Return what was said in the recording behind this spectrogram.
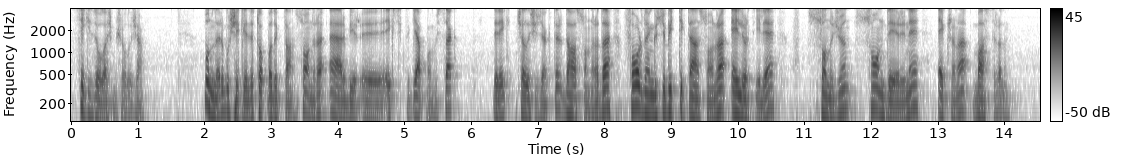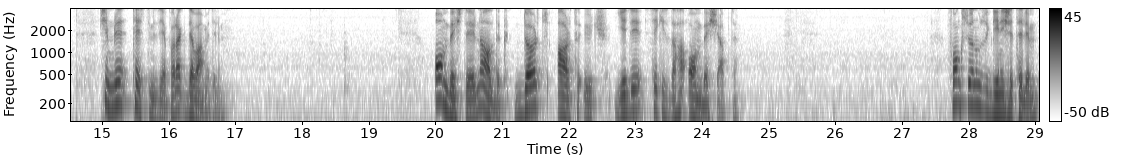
8'e ulaşmış olacağım. Bunları bu şekilde topladıktan sonra eğer bir e, eksiklik yapmamışsak direkt çalışacaktır. Daha sonra da for döngüsü bittikten sonra alert ile sonucun son değerini ekrana bastıralım. Şimdi testimizi yaparak devam edelim. 15 değerini aldık. 4 artı 3, 7, 8 daha 15 yaptı. Fonksiyonumuzu genişletelim.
